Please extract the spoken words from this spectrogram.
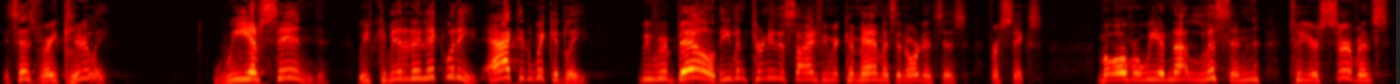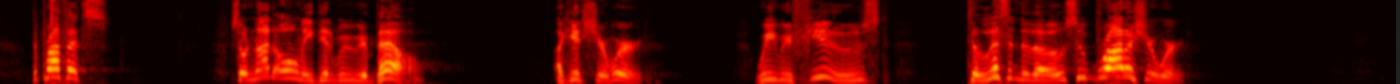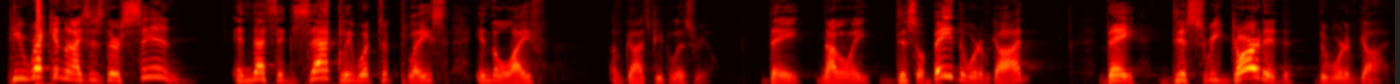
It says very clearly, we have sinned. We've committed iniquity, acted wickedly. We've rebelled, even turning aside from your commandments and ordinances. Verse 6. Moreover, we have not listened to your servants, the prophets. So not only did we rebel against your word, we refused to listen to those who brought us your word. He recognizes their sin. And that's exactly what took place in the life of God's people Israel they not only disobeyed the Word of God, they disregarded the Word of God.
